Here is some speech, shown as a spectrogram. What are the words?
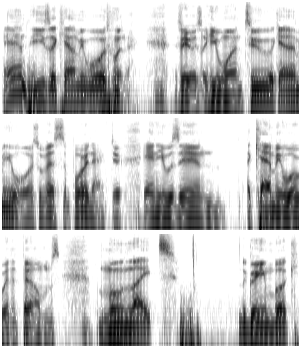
and he's an Academy Award winner. Seriously, he won two Academy Awards for Best Supporting Actor, and he was in Academy Award winning films, Moonlight, The Green Book,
